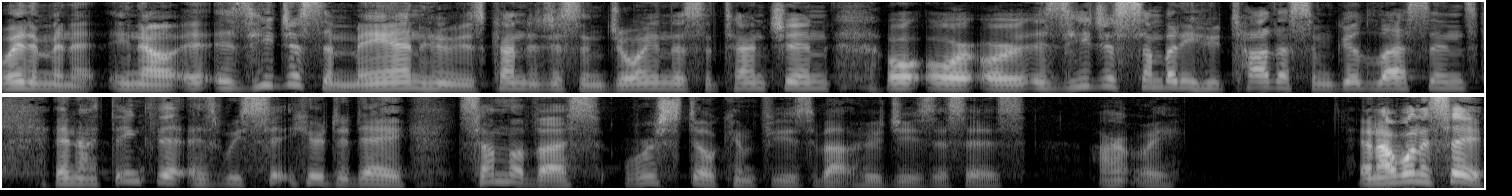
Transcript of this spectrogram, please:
Wait a minute, you know, is he just a man who is kind of just enjoying this attention? Or, or, or is he just somebody who taught us some good lessons? And I think that as we sit here today, some of us, we're still confused about who Jesus is, aren't we? And I want to say,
